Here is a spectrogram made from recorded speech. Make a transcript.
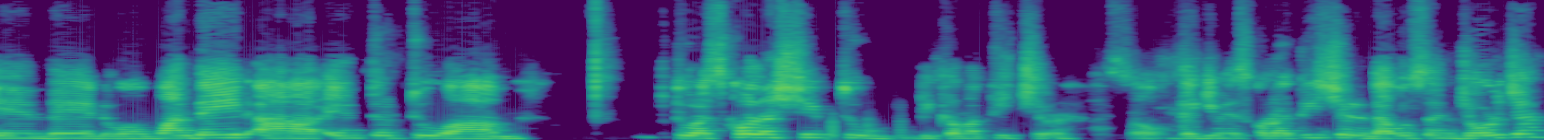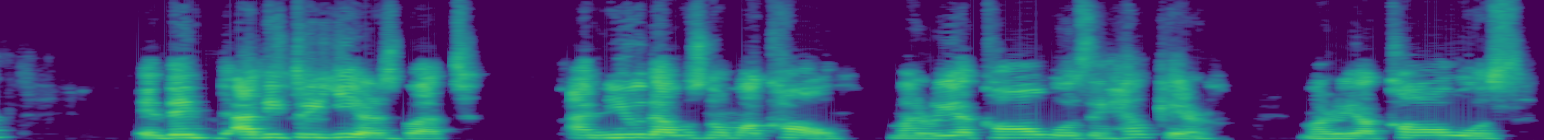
and then one day I uh, entered to um, to a scholarship to become a teacher. So they gave me a scholar teacher, and that was in Georgia. And then I did three years, but I knew that was not my call. My real call was in healthcare. My real call was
